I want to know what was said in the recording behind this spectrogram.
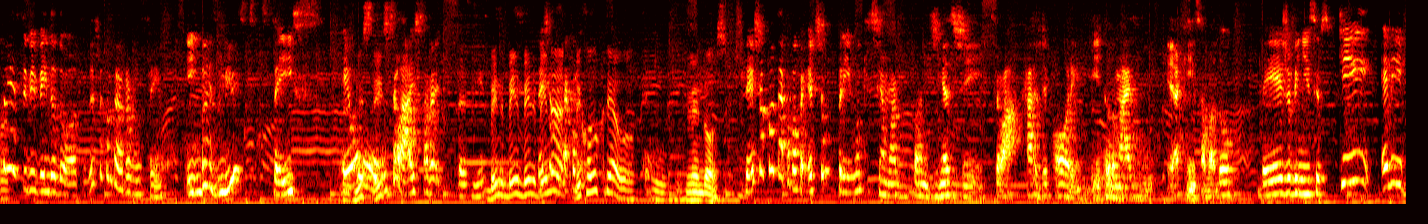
conheci Vivendo do Otto. Deixa eu contar pra vocês. Em 2006, eu, 2006? sei lá, estava em 2000. Bem, bem, bem, bem, na, como- bem quando criou o, Vendoso. Deixa eu contar pra vocês. Eu tinha um primo que tinha umas bandinhas de, sei lá, hardcore e tudo mais aqui em Salvador. Beijo, Vinícius. Que ele,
